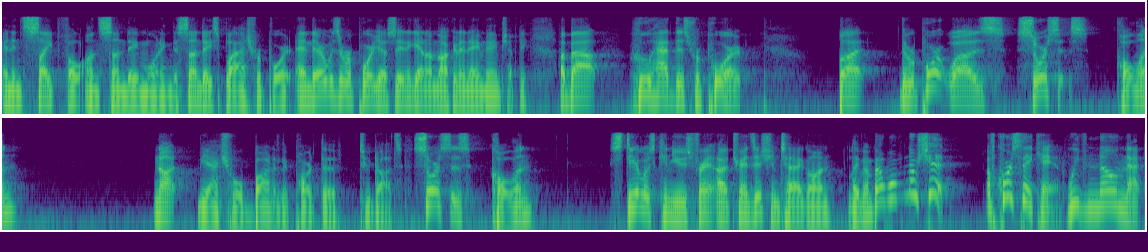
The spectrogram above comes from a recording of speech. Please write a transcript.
and insightful on Sunday morning, the Sunday Splash report. And there was a report yesterday, and again, I'm not going to name names, Shefty, about who had this report. But the report was sources, colon, not the actual bodily part, the two dots. Sources, colon, Steelers can use fran- uh, transition tag on Le'Veon Bell. Well, no shit. Of course they can. We've known that.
